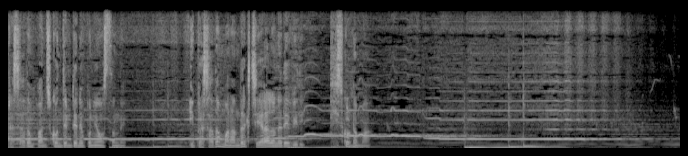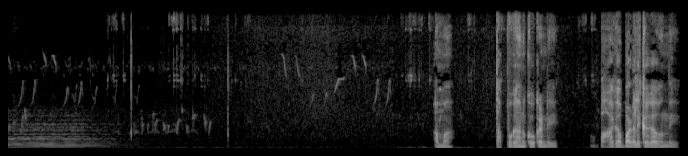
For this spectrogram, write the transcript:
ప్రసాదం పంచుకొని తింటేనే పుణ్యం వస్తుంది. ఈ ప్రసాదం మనందరికి చేరాలన్నదే విధి. తీసుకోండమ్మా అమ్మా. తప్పుగా అనుకోకండి. బాగా బడలికగా ఉంది.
